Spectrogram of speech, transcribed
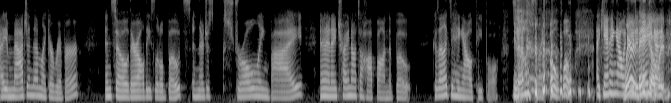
I imagine them like a river. And so there are all these little boats and they're just strolling by and I try not to hop on the boat because I like to hang out with people. So Yeah. it's like, oh, whoa, I can't hang out with Where you are today. they You gotta-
